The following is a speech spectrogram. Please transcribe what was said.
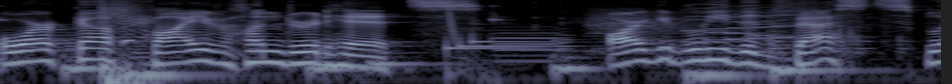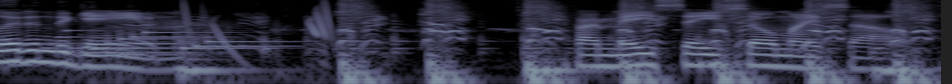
Orca 500 hits. Arguably the best split in the game. If I may say so myself.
